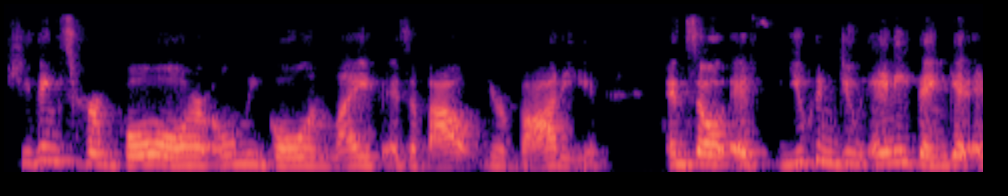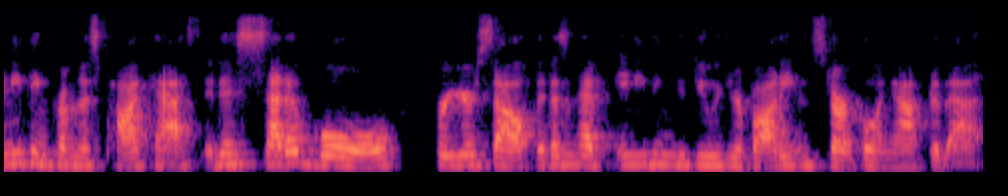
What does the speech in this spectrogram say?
She thinks her goal, her only goal in life is about your body. And so if you can do anything, get anything from this podcast, it is set a goal for yourself that doesn't have anything to do with your body and start going after that.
